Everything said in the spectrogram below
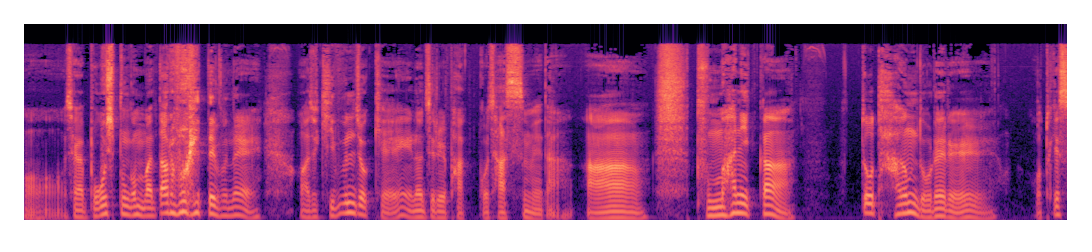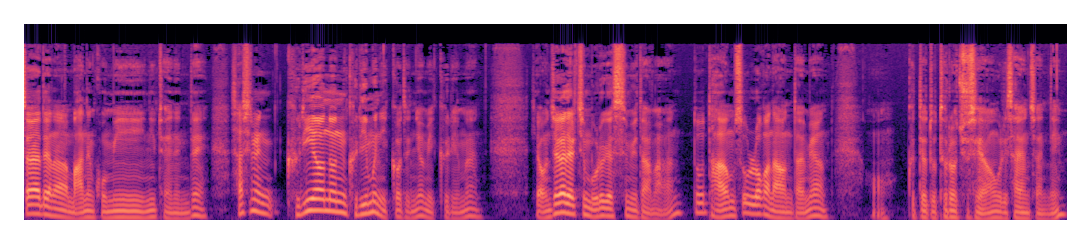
어, 제가 보고 싶은 것만 따로 보기 때문에 아주 기분 좋게 에너지를 받고 잤습니다. 아, 붐 하니까 또 다음 노래를 어떻게 써야 되나 많은 고민이 되는데 사실은 그리어놓은 그림은 있거든요, 밑그림은. 언제가 될지 모르겠습니다만 또 다음 솔로가 나온다면 어, 그때도 들어주세요, 우리 사연자님.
